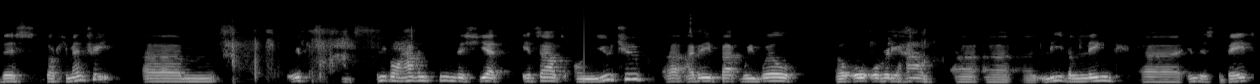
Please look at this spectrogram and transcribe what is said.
this documentary. Um, if people haven't seen this yet, it's out on YouTube. Uh, I believe that we will uh, already have uh, uh, leave a link in this debate.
